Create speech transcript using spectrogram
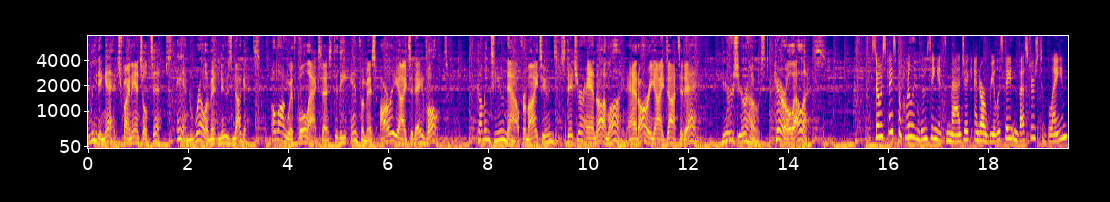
leading edge financial tips, and relevant news nuggets, along with full access to the infamous REI Today Vault. Coming to you now from iTunes, Stitcher, and online at rei.today. Here's your host, Carol Ellis. So, is Facebook really losing its magic and are real estate investors to blame?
